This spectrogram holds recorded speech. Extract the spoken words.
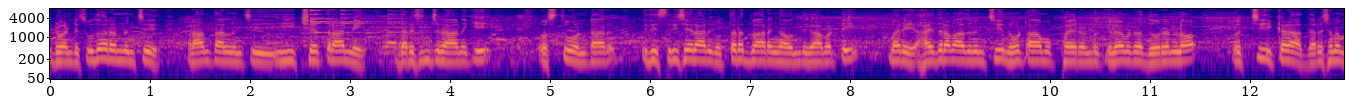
ఇటువంటి సుదూరం నుంచి ప్రాంతాల నుంచి ఈ క్షేత్రాన్ని దర్శించడానికి వస్తూ ఉంటారు. ఇది శ్రీశైలానికి ఉత్తర ద్వారంగా ఉంది కాబట్టి మరి హైదరాబాద్ నుంచి నూట ముప్పై రెండు కిలోమీటర్ల దూరంలో వచ్చి ఇక్కడ దర్శనం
